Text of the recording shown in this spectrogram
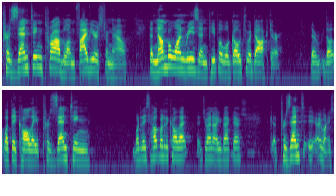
presenting problem five years from now, the number one reason people will go to a doctor, the, the, what they call a presenting, what do they, how, what do they call that? Joanna, are you back there? Present, anyways,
